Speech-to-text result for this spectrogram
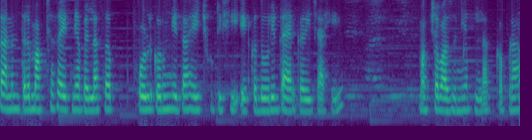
त्यानंतर मागच्या साईडने आपल्याला असं फोल्ड करून घ्यायचं आहे. छोटीशी एक दोरी तयार करायची आहे. मागच्या बाजूने आपल्याला कपडा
